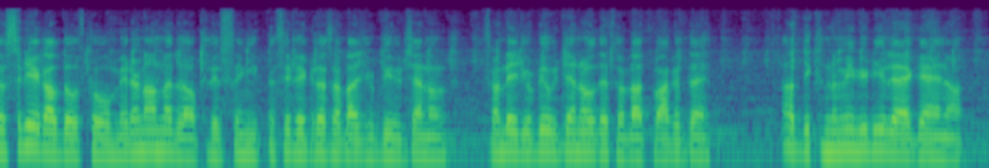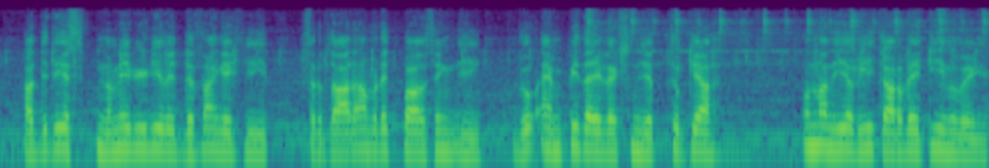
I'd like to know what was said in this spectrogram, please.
ਸਤਿ ਸ੍ਰੀ ਅਕਾਲ ਦੋਸਤੋ, ਮੇਰਾ ਨਾਮ ਹੈ ਲਵਪ੍ਰੀਤ ਸਿੰਘ ਤੁਸੀਂ ਦੇਖ ਰਹੇ ਸਾਡਾ YouTube ਚੈਨਲ ਸਾਡੇ YouTube ਚੈਨਲ ਤੇ ਤੁਹਾਡਾ ਸਵਾਗਤ ਹੈ। ਅੱਜ ਇੱਕ ਨਵੀਂ ਵੀਡੀਓ ਲੈ ਕੇ ਆਏ ਨਾ ਅੱਜ ਦੀ ਇਸ ਨਵੀਂ ਵੀਡੀਓ ਵਿੱਚ ਦੱਸਾਂਗੇ ਕਿ ਸਰਦਾਰ ਅੰਮ੍ਰਿਤਪਾਲ ਸਿੰਘ ਜੀ, ਜੋ MP ਦਾ ਇਲੈਕਸ਼ਨ ਜਿੱਤ ਚੁੱਕਿਆ, ਉਹਨਾਂ ਦੀ ਅਗਲੀ ਕਾਰਵਾਈ ਕੀ ਹੋਵੇਗੀ?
